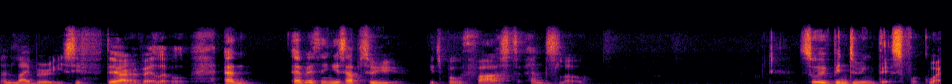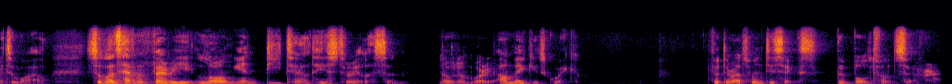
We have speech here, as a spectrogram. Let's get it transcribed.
and libraries if they are available. And everything is up to you. It's both fast and slow. So we've been doing this for quite a while. So let's have a very long and detailed history lesson. No, don't worry, I'll make it quick. Fedora 26, the Boltron server.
